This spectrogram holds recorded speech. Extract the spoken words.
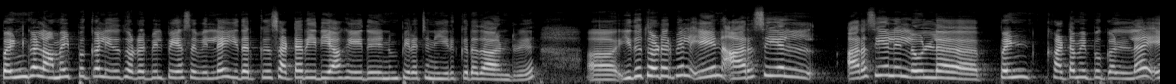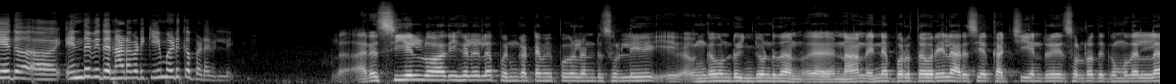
பெண்கள் அமைப்புகள் இது தொடர்பில் பேசவில்லை இதற்கு சட்ட ரீதியாக ஏதேனும் பிரச்சனை இருக்கிறதா என்று. இது தொடர்பில் ஏன் அரசியல் அரசியலில் உள்ள பெண் கட்டமைப்புகளில் ஏதோ எந்தவித நடவடிக்கையும் எடுக்கப்படவில்லை. அரசியல்வாதிகளில் பெண் கட்டமைப்புகள் என்று சொல்லி அங்கே உண்டு இங்கே உண்டு தான். நான் என்னை பொறுத்தவரையில் அரசியல் கட்சி என்று சொல்கிறதுக்கு முதல்ல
